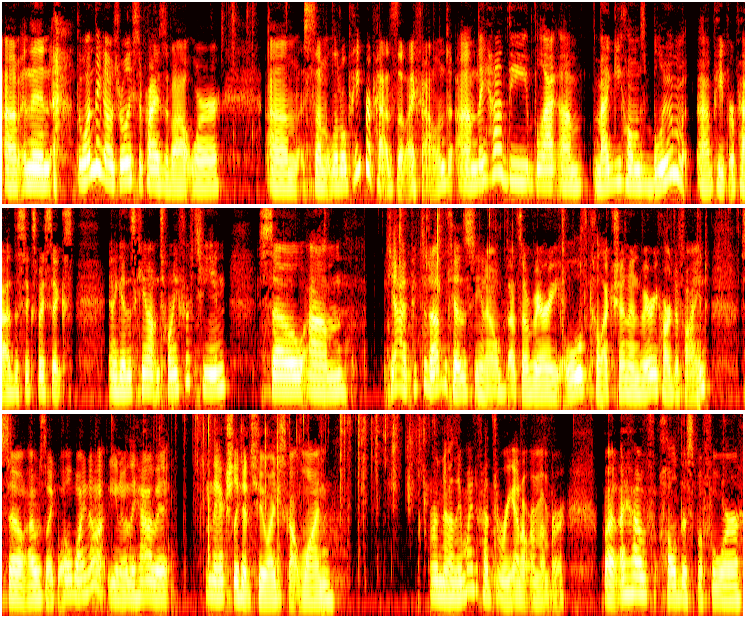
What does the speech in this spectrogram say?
Um, and then the one thing I was really surprised about were um, some little paper pads that I found. Um, they had the black um, Maggie Holmes Bloom uh, paper pad, the 6x6. And again, this came out in 2015. So, um, yeah, I picked it up because, you know, that's a very old collection and very hard to find. So I was like, well, why not? You know, they have it. And they actually had two. I just got one. Or no, they might have had three. I don't remember. But I have hauled this before,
